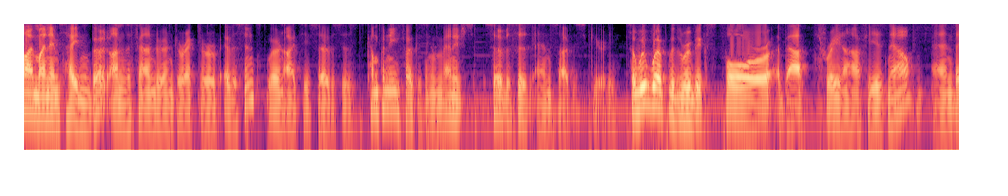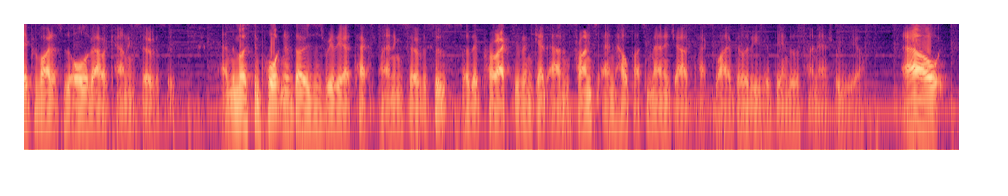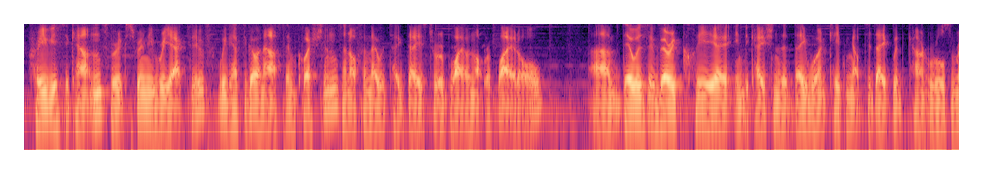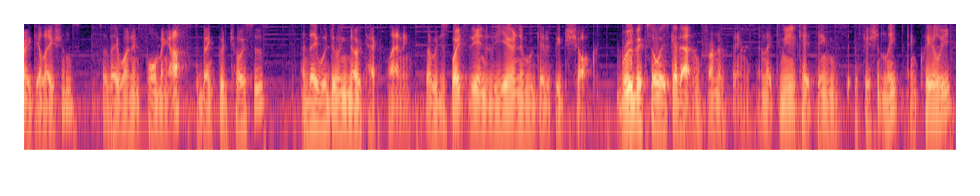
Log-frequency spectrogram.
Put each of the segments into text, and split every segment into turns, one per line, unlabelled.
Hi, my name's Hayden Burt. I'm the founder and director of Evercent. We're an IT services company focusing on managed services and cybersecurity. So we've worked with Rubiix for about three and a half years now, and they provide us with all of our accounting services. And the most important of those is really our tax planning services. So they're proactive and get out in front and help us manage our tax liabilities at the end of the financial year. Our previous accountants were extremely reactive. We'd have to go and ask them questions, and often they would take days to reply or not reply at all. Um, there was a very clear indication that they weren't keeping up to date with current rules and regulations, so they weren't informing us to make good choices, and they were doing no tax planning. So we'd just wait to the end of the year and then we'd get a big shock. Rubiix always get out in front of things, and they communicate things efficiently and clearly,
